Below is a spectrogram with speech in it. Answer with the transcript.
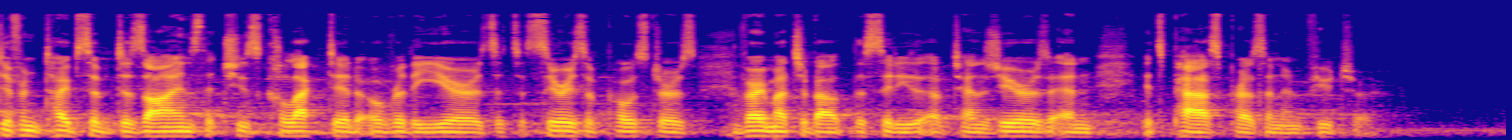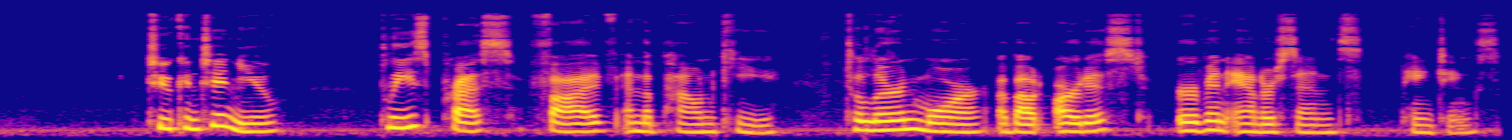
different types of designs that she's collected over the years. It's a series of posters very much about the city of Tangiers and its past, present, and future. To continue, Please press 5 and the pound key to learn more about artist Irvin Anderson's paintings.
